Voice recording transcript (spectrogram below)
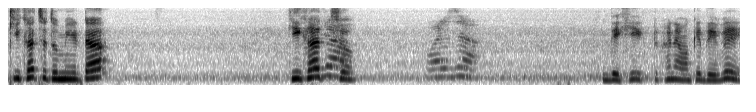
কি খাচ্ছ তুমি এটা? কি খাচ্ছ? দেখি একটুখানি আমাকে দেবে?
